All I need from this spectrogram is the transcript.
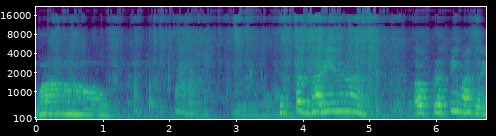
वाव खूपच भारी आहे ना. अप्रतिम असं आहे.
